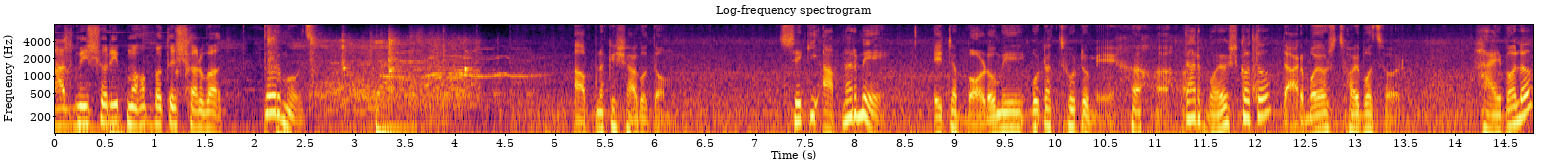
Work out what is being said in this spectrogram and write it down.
আজমির শরীফ মহব্বতের শরবত। তরমুজ। আপনাকে স্বাগতম। সে কি আপনার মেয়ে? এটা বড় মেয়ে ওটা ছোট মেয়ে। তার বয়স কত? তার বয়স ছয় বছর। হাই বলো।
